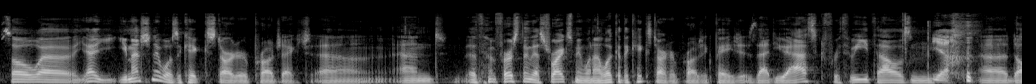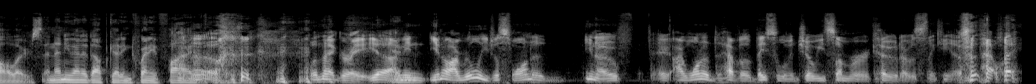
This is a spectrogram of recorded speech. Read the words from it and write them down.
So uh, yeah, you mentioned it was a Kickstarter project, uh, and the first thing that strikes me when I look at the Kickstarter project page is that you asked for three thousand yeah. uh, dollars, and then you ended up getting twenty five. Wasn't that great? Yeah, I mean, you know, I really just wanted you know, I wanted to have a basically a Joey Summer code. I was thinking of it that way.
